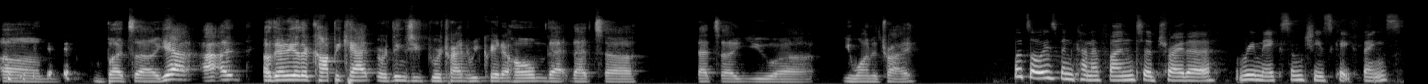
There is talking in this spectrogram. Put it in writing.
Um, but uh, yeah, I, I, are there any other copycat or things you were trying to recreate at home that that uh, that uh, you uh, you want to try? Well, it's always been kind of fun to try to remake some cheesecake things.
